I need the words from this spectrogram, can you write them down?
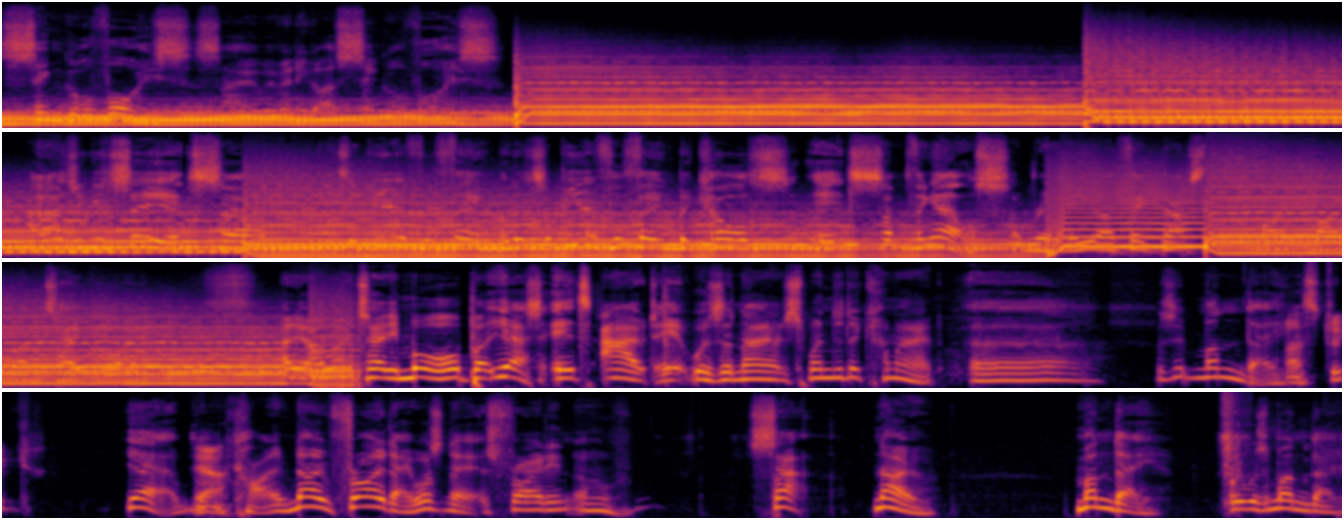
single voice. So we've only got a single voice. And as you can see, it's. Uh, it's a beautiful thing because it's something else, really. I think that's the, my, my one takeaway. Anyway, I won't say any more, but yes, it's out. It was announced. When did it come out? Uh, was it Monday? Last week? Yeah, yeah. Kind of. No, Friday, wasn't it? It's Friday. Oh, Sat. No, Monday. It was Monday.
